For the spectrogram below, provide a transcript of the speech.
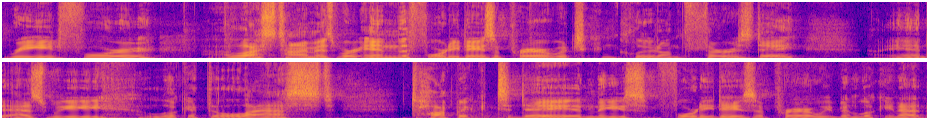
read for uh, last time as we're in the 40 days of prayer, which conclude on Thursday. And as we look at the last topic today in these 40 days of prayer. We've been looking at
